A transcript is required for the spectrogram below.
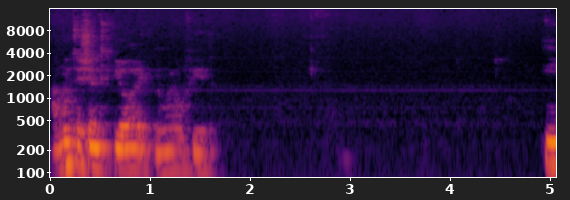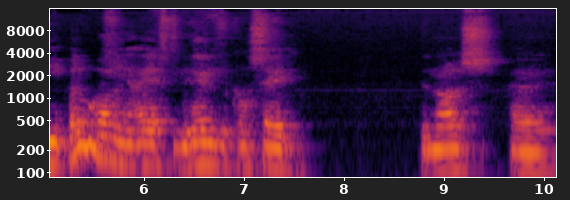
Há muita gente que ora e que não é ouvida. E para o homem há este grande conselho de nós uh,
